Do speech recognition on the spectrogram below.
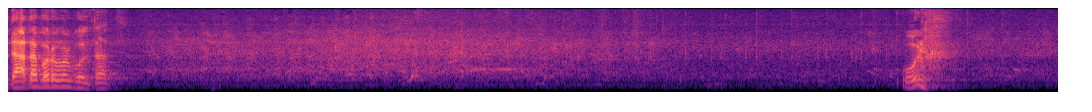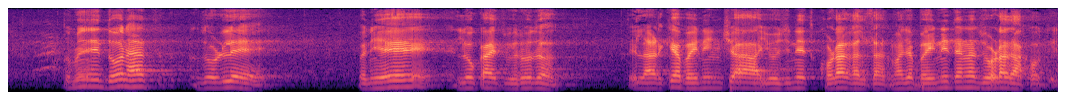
दादा बरोबर बोलतात. ऊन तुम्ही दोन हात जोडले पण हे लोक आहेत विरोधक. ते लाडक्या बहिणींच्या योजनेत खोडा घालतात. माझ्या बहिणी त्यांना जोडा दाखवतील.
